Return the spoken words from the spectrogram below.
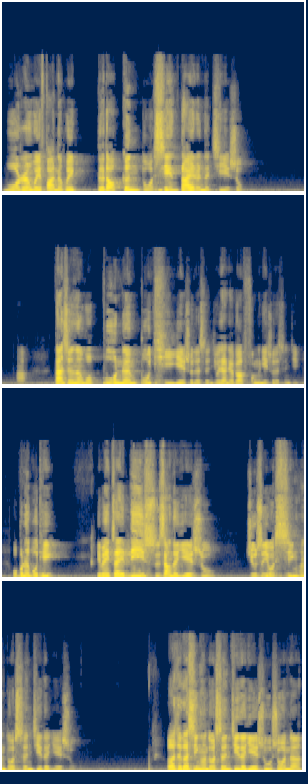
我认为反而会得到更多现代人的接受。啊，但是呢，我不能不提耶稣的神迹。我讲你要不要封耶稣的神迹？我不能不提，因为在历史上的耶稣就是有行很多神迹的耶稣。而这个行很多神迹的耶稣说呢，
